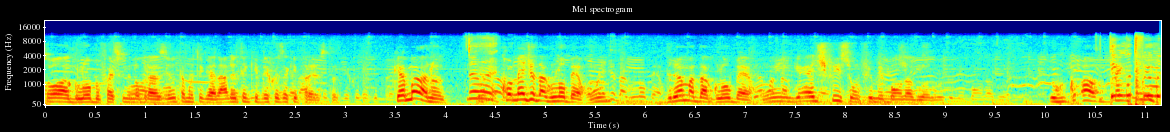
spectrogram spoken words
só a Globo faz filme no Brasil, tá muito enganado e tem que ver coisa que presta. Porque, mano, comédia da Globo é ruim, drama da Globo é ruim, é difícil um filme bom da Globo. O- ó, Tem muito filme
